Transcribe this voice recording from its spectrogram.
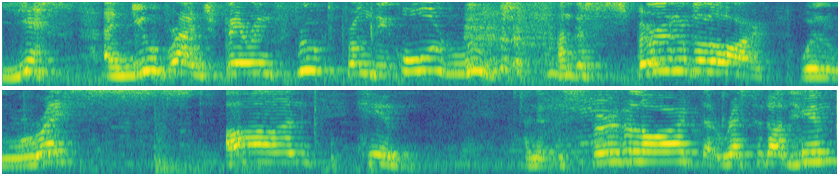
Yes, a new branch bearing fruit from the old root, and the Spirit of the Lord will rest on him. And if the Spirit of the Lord that rested on him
